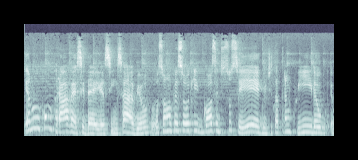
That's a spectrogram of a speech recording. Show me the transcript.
eu não comprava essa ideia, assim, sabe? Eu, eu sou uma pessoa que gosta de sossego, de estar tá tranquila. Eu, eu,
